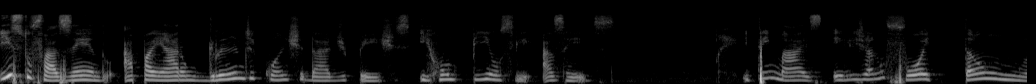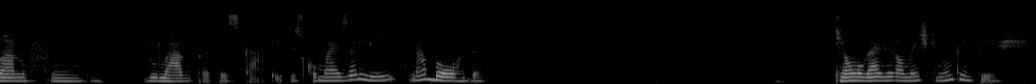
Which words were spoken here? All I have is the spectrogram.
Isto fazendo, apanharam grande quantidade de peixes e rompiam-se-lhe as redes. E tem mais, ele já não foi tão lá no fundo do lago para pescar. Ele pescou mais ali na borda. Que é um lugar geralmente que não tem peixe.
